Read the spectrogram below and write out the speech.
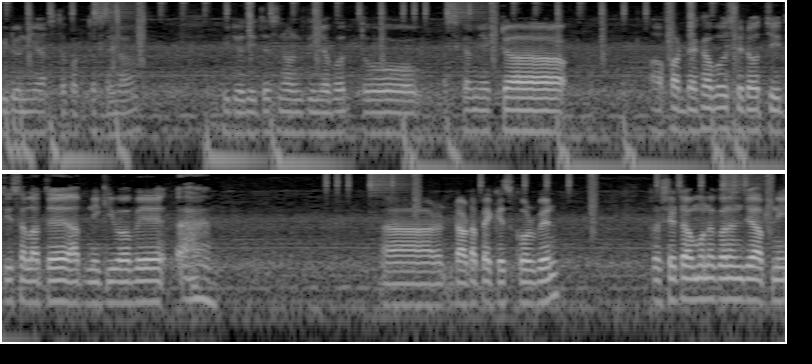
ভিডিও নিয়ে আসতে পারতেছি না। ভিডিও দিতেছি না অনেকদিন যাবৎ। তো আজকে আমি একটা অফার দেখাবো। সেটা হচ্ছে ইতিসালাতে আপনি কীভাবে ডাটা প্যাকেজ করবেন। তো সেটা মনে করেন যে আপনি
